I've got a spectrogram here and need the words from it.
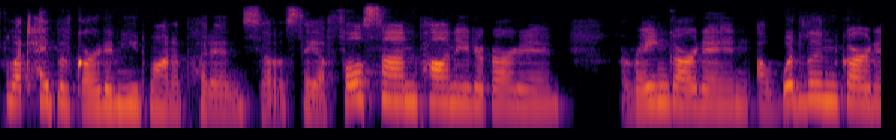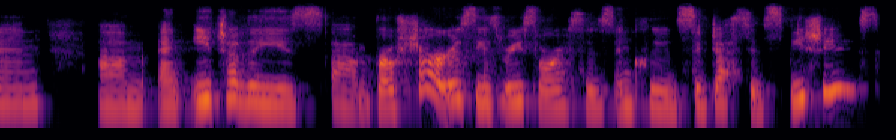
what type of garden you'd want to put in. So say a full sun pollinator garden, a rain garden, a woodland garden, um, and each of these um, brochures, these resources include suggested species,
